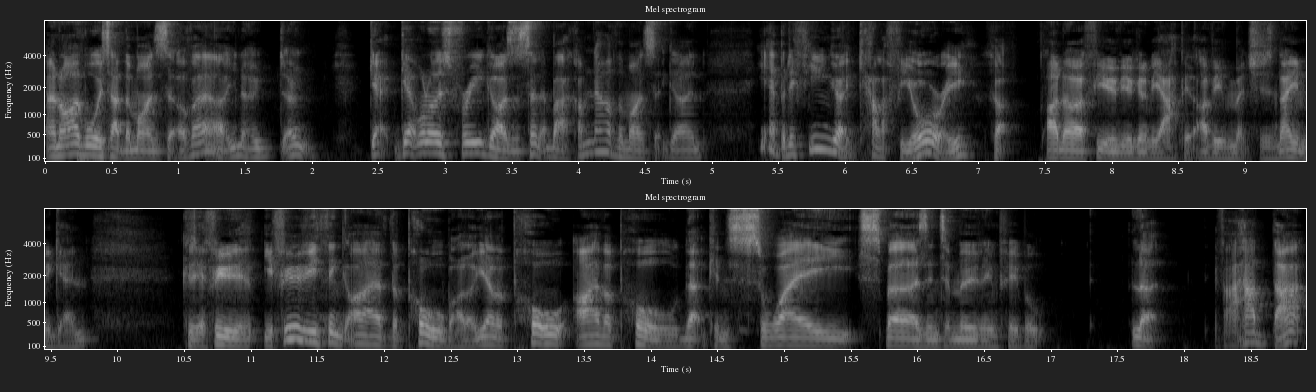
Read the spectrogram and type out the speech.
And I've always had the mindset of, oh, you know, don't get get one of those free guys and it back. I'm now the mindset going, yeah, but if you can go Calafiori, I know a few of you are going to be happy I've even mentioned his name again. Because if you if you, if you think I have the pull, by the way, you have a pull. I have a pull that can sway Spurs into moving people. Look, if I had that,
